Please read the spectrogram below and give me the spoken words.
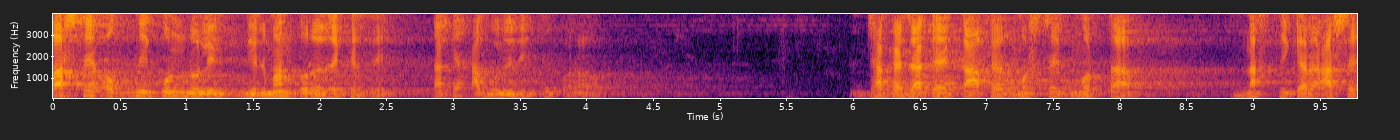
পাশে অগ্নিকুণ্ডলী নির্মাণ করে রেখেছে, তাকে আগুনে নিক্ষেপ করা হবে। ঝাঁকে ঝাঁকে কাফের মোস্টেক মোরতাদ, নাস্তিকেরা আসে,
